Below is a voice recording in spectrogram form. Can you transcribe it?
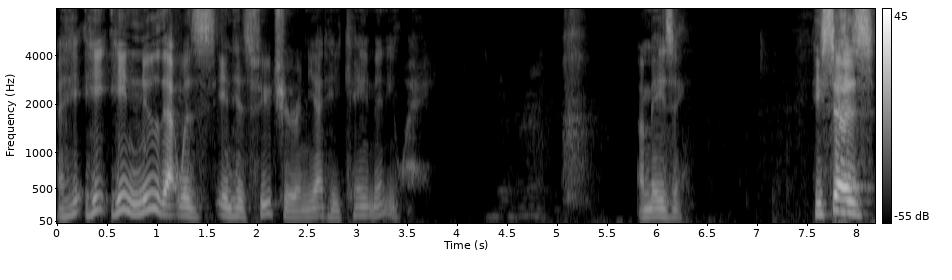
And he, he, he knew that was in his future, and yet he came anyway. Amazing. He says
